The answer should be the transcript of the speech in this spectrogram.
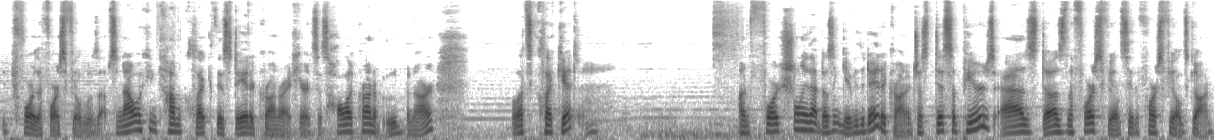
before the force field was up. So now we can come click this Datacron right here. It says Holocron of Ood Let's click it. Unfortunately, that doesn't give you the Datacron. It just disappears, as does the force field. See, the force field's gone.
